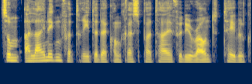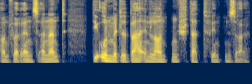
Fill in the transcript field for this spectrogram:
zum alleinigen Vertreter der Kongresspartei für die Round-Table-Konferenz ernannt, die unmittelbar in London stattfinden soll.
